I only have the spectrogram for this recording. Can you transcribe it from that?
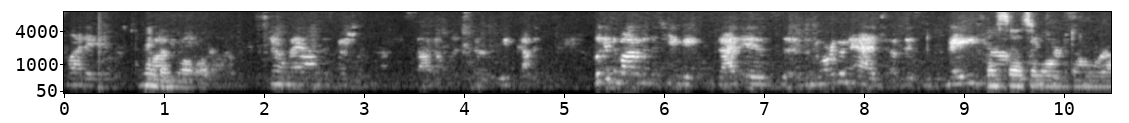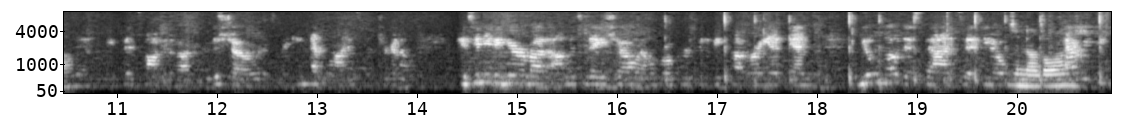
sledding, I think riding, that's all of or um, snowman, especially from the side outlet. So we've got it. Look at the bottom of the TV. That is the northern edge of this major That says a winter long storm that we've been talking about through the show. It's making headlines that you're going to continue to hear about it on the Today Show. Al Roker is going to be covering it, and you'll notice that you know another one. everything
